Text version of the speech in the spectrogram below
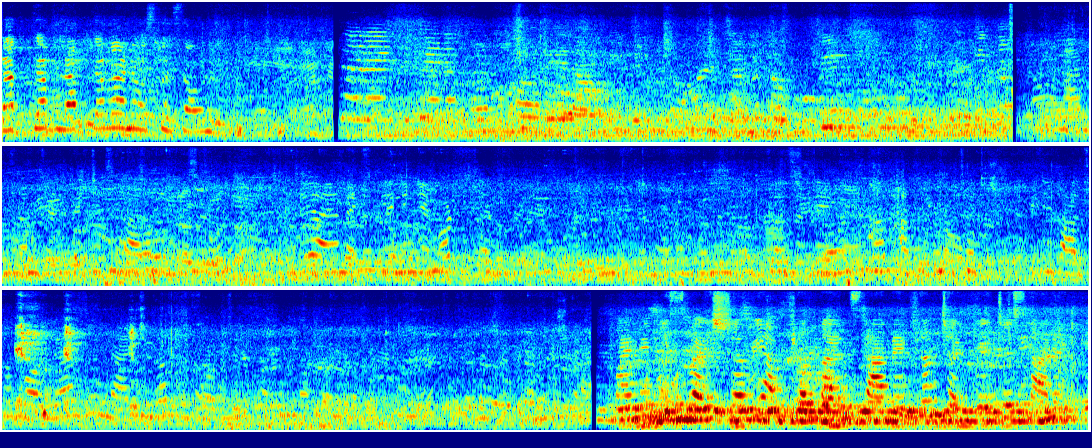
లబ్దబ్ లబ్దబ్ అని My name is Vaishnavi. I'm from 9th standard from Jagdech's Nanak.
